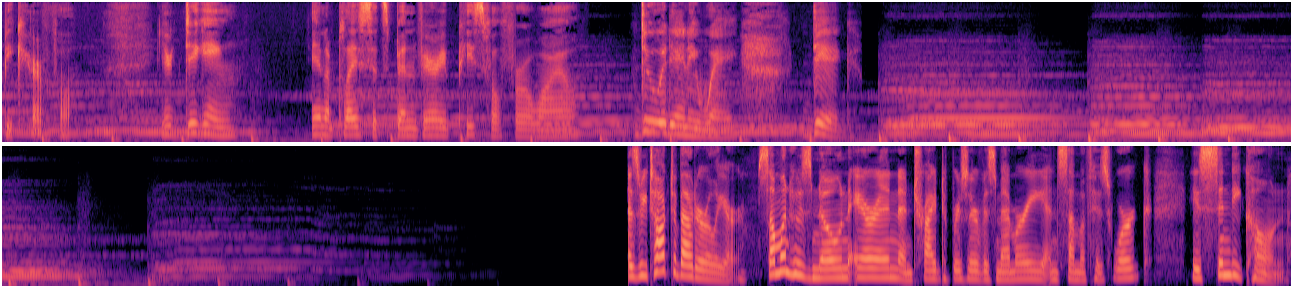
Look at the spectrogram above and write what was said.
Be careful. You're digging in a place that's been very peaceful for a while. Do it anyway. Dig. As we talked about earlier, someone who's known Aaron and tried to preserve his memory and some of his work is Cindy Cohn,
